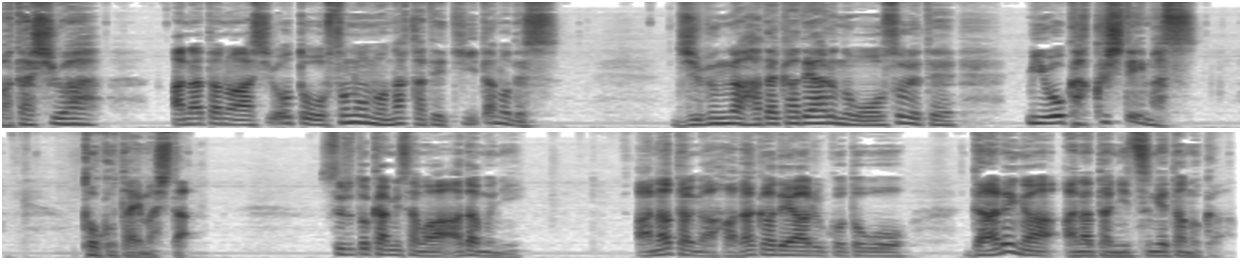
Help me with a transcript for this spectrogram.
私はあなたの足音を園の中で聞いたのです。自分が裸であるのを恐れて身を隠しています。と答えました。すると神様はアダムに、あなたが裸であることを誰があなたに告げたのか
